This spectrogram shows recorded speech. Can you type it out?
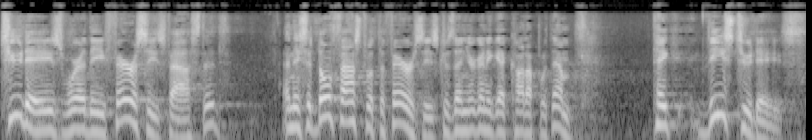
two days where the Pharisees fasted, and they said, Don't fast with the Pharisees because then you're going to get caught up with them. Take these two days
